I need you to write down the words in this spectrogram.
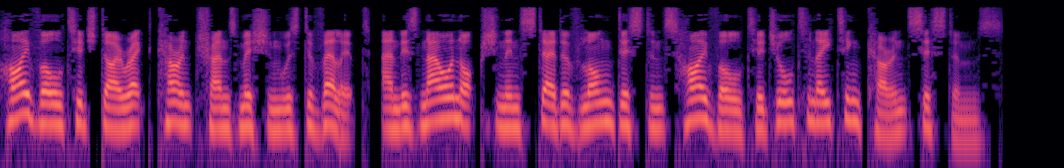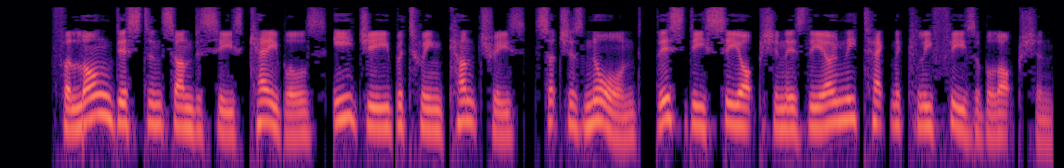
high-voltage direct current transmission was developed, and is now an option instead of long-distance high-voltage alternating current systems. For long-distance underseas cables e.g. between countries, such as NorNed, this DC option is the only technically feasible option.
